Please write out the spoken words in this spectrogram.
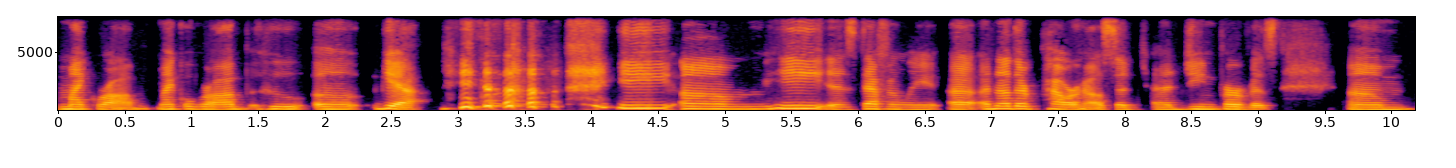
Mike Robb, Michael Robb, who, uh, yeah, he um, he is definitely uh, another powerhouse at, at Jean Purvis, um,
